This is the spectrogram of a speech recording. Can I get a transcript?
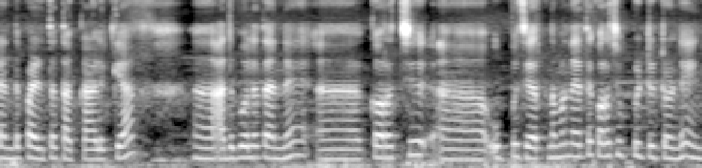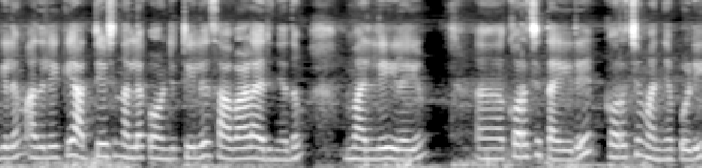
രണ്ട് പഴുത്ത തക്കാളിക്ക അതുപോലെ തന്നെ കുറച്ച് ഉപ്പ് ചേർത്ത് നമ്മൾ നേരത്തെ കുറച്ച് ഉപ്പ് ഇട്ടിട്ടുണ്ട് എങ്കിലും അതിലേക്ക് അത്യാവശ്യം നല്ല ക്വാണ്ടിറ്റിയിൽ സവാള അരിഞ്ഞതും മല്ലിയിലയും കുറച്ച് തൈര് കുറച്ച് മഞ്ഞൾപ്പൊടി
